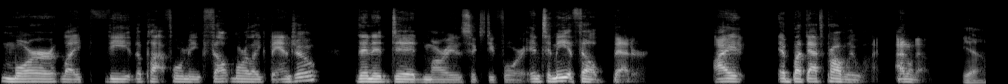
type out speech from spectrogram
more like the the platforming felt more like banjo than it did Mario 64. And to me it felt better. I eh, but that's probably why. I don't know. Yeah.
